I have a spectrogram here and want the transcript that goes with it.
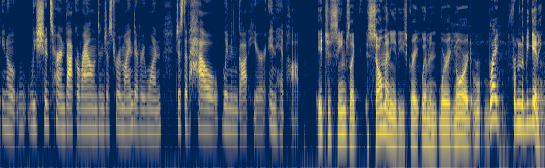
you know we should turn back around and just remind everyone just of how women got here in hip hop it just seems like so many of these great women were ignored r- right from the beginning.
